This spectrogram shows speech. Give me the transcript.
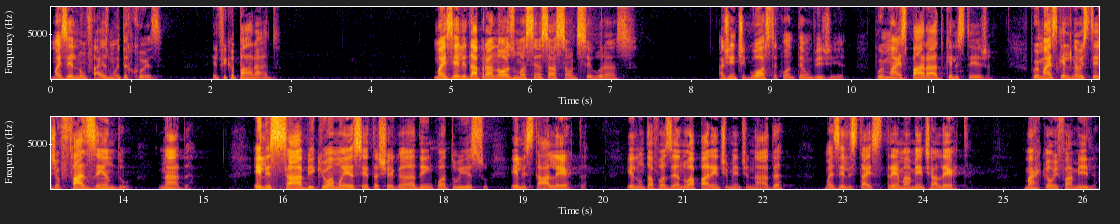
mas ele não faz muita coisa. Ele fica parado. Mas ele dá para nós uma sensação de segurança. A gente gosta quando tem um vigia, por mais parado que ele esteja, por mais que ele não esteja fazendo nada. Ele sabe que o amanhecer está chegando e, enquanto isso, ele está alerta. Ele não está fazendo aparentemente nada, mas ele está extremamente alerta. Marcão e família,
